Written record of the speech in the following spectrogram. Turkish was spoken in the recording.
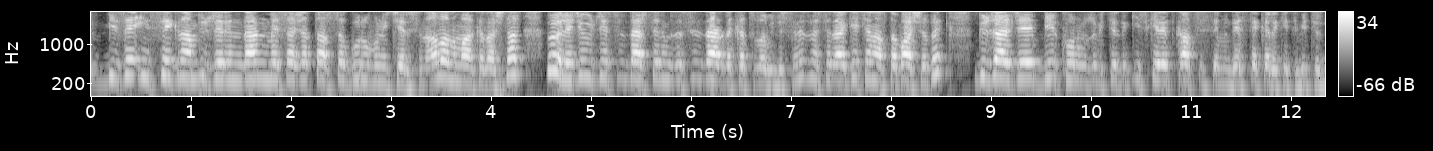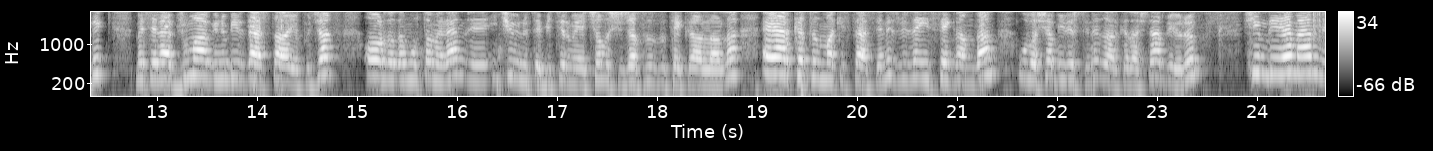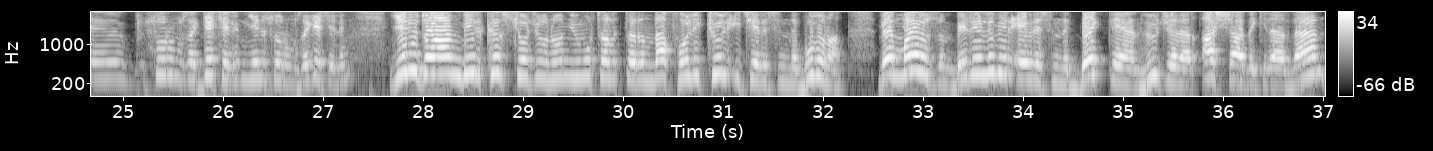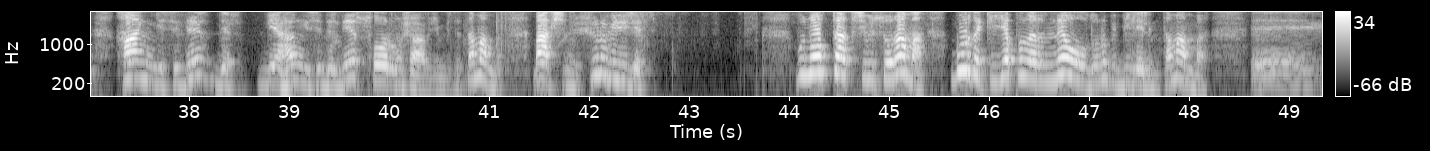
bize Instagram üzerinden mesaj atarsa grubun içerisine alalım arkadaşlar. Böylece ücretsiz derslerimize sizler de katılabilirsiniz. Mesela geçen hafta başladık. Güzelce bir konumuzu bitirdik. İskelet kas sistemi destek hareketi bitirdik. Mesela cuma günü bir ders daha yapacağız. Orada da muhtemelen e, iki ünite bitirmeye çalışacağız hızlı tekrarlarla. Eğer katılmak isterseniz bize Instagram'dan ulaşabilirsiniz arkadaşlar diyorum. Şimdi hemen e, sorumuza geçelim. Yeni sorumuza geçelim. Yeni doğan bir kız çocuğunun yumurtalıklarında folikül içerisinde bulunan ve mayozun belirli bir evresinde bekleyen hücreler aşağıdakilerden hangisidir? Dir diye hangisidir diye sormuş abicim bize tamam mı? Bak şimdi şunu bileceğiz. Bu nokta atışı bir soru ama buradaki yapıların ne olduğunu bir bilelim tamam mı? Ee,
